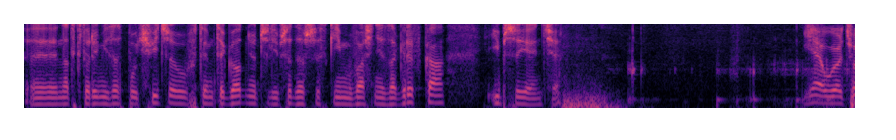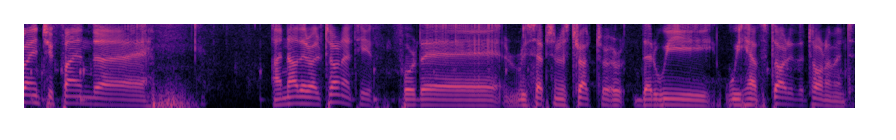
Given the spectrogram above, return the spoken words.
e, nad którymi zespół ćwiczył w tym tygodniu, czyli przede wszystkim właśnie zagrywka i przyjęcie. Yeah, we're trying to find uh, another alternative for the reception structure that we we have started the tournament,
